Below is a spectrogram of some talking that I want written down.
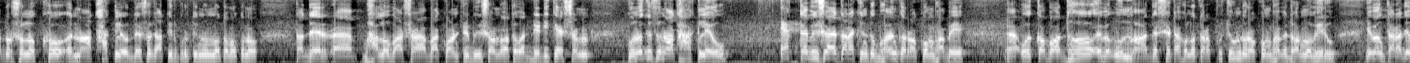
আদর্শ লক্ষ্য না থাকলেও দেশ ও জাতির প্রতি ন্যূনতম কোনো তাদের ভালোবাসা বা কন্ট্রিবিউশন অথবা ডেডিকেশন কোনো কিছু না থাকলেও একটা বিষয়ে তারা কিন্তু ভয়ঙ্কর রকমভাবে ঐক্যবদ্ধ এবং উন্মাদ, সেটা হলো তারা প্রচণ্ড রকমভাবে ধর্মভীরু এবং তারা যে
